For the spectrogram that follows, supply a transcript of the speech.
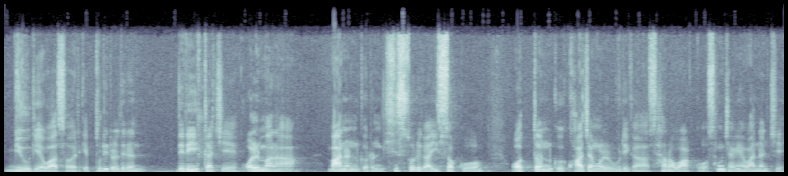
미국에 와서 이렇게 뿌리를 내린, 내리기까지 얼마나 많은 그런 히스토리가 있었고 어떤 그 과정을 우리가 살아왔고 성장해 왔는지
